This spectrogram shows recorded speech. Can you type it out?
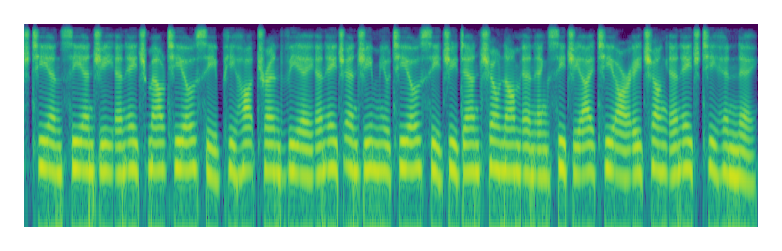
HTN CNG NH Mao TOC P Hot Trend VA NHNG Mu TOC G Dan Cho Nam N Eng CGITRA Chung NHT Hin Nay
